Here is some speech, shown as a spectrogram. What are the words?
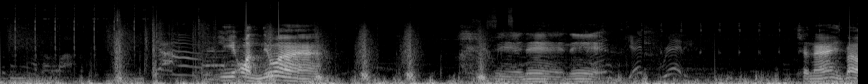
ก็ต้องหาจังหวะ นี่อ่อนนี่หว่านี่นี่นี่ชนะเห็นเปล่า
